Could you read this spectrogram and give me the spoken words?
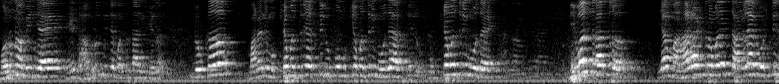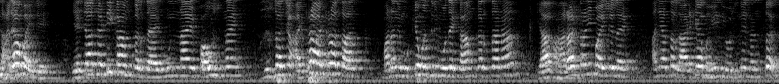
म्हणून आम्ही जे आहे हे घाबरून तिथे मतदान केलं. लोक माननीय मुख्यमंत्री असतील उपमुख्यमंत्री मोदय असतील मुख्यमंत्री मोदय दिवस रात्र या महाराष्ट्रामध्ये चांगल्या गोष्टी झाल्या पाहिजे. याच्यासाठी काम करतायत. ऊन नाही पाऊस नाही. दिवसाचे अठरा अठरा तास माननीय मुख्यमंत्री मोदय काम करताना या महाराष्ट्राने पाहिलेलं आहे. आणि आता लाडक्या बहीण योजनेनंतर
